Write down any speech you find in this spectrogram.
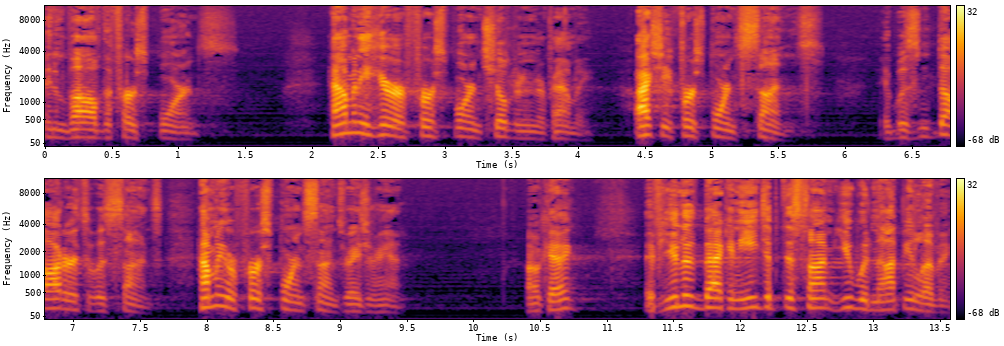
It involved the firstborns. How many here are firstborn children in their family? Actually, firstborn sons. It wasn't daughters, it was sons. How many were firstborn sons? Raise your hand. Okay? If you lived back in Egypt this time, you would not be living.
